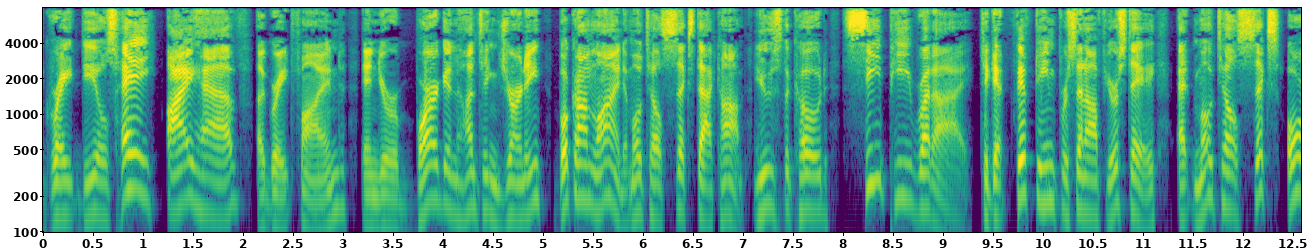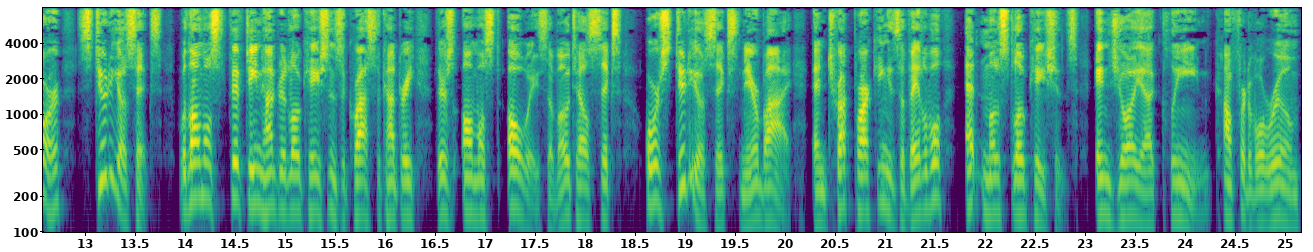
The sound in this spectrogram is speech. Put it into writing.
great deals. Hey, I have a great find in your bargain hunting journey. Book online at motel6.com. Use the code CP to get 15% off your stay at Motel 6 or Studio 6. With almost 1,500 locations across the country, there's almost always a Motel 6 or Studio 6 nearby, and truck parking is available at most locations. Enjoy a clean, comfortable room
